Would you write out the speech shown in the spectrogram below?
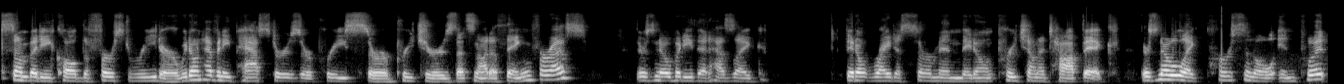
somebody called the first reader. We don't have any pastors or priests or preachers. That's not a thing for us there's nobody that has like they don't write a sermon they don't preach on a topic there's no like personal input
